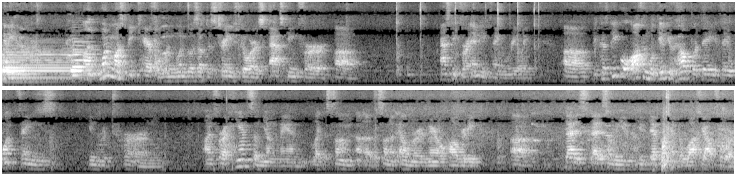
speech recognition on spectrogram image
Anywho, one must be careful when one goes up to strange doors asking for uh, asking for anything really, uh, because people often will give you help, but they, they want things in return. And for a handsome young man like the son uh, the son of Elmer and Merrill Hoggerty, uh, that is that is something you, you definitely have to watch out for.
